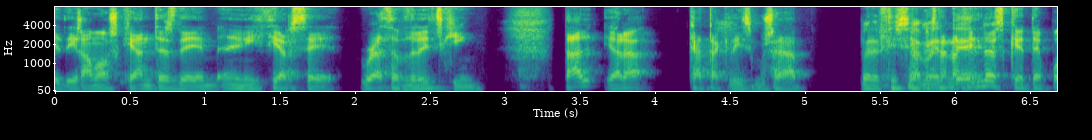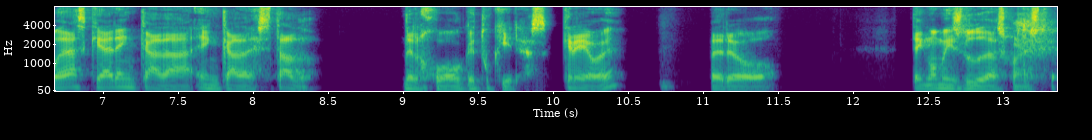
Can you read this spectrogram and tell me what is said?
eh, digamos que antes de iniciarse Wrath of the Lich King, tal, y ahora Cataclysm. O sea, lo que Precisamente. están haciendo es que te puedas quedar en cada, en cada estado del juego que tú quieras. Creo, ¿eh? Pero tengo mis dudas con esto.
